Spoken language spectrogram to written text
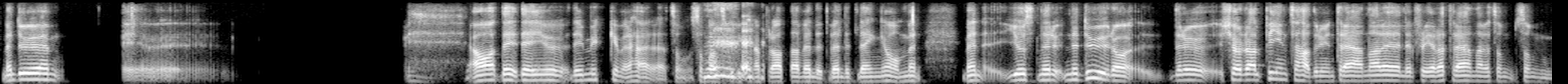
Men du, eh, eh Ja, det, det, är ju det är mycket med det här som, som man skulle kunna prata väldigt, väldigt länge om. Men, men just när, när du då, när du körde alpint så hade du en tränare eller flera tränare som, som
